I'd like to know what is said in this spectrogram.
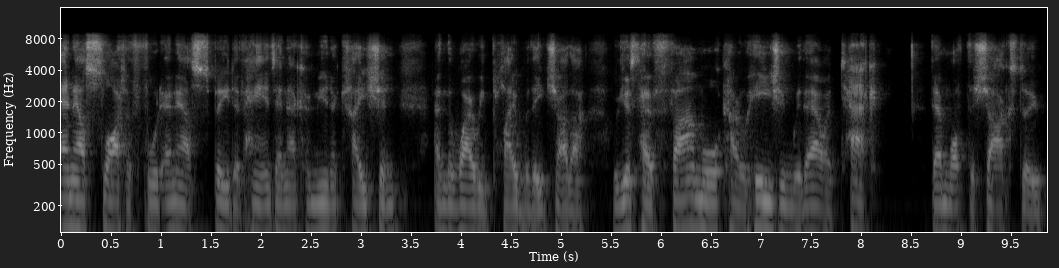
and our sleight of foot and our speed of hands and our communication and the way we play with each other. We just have far more cohesion with our attack than what the Sharks do.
